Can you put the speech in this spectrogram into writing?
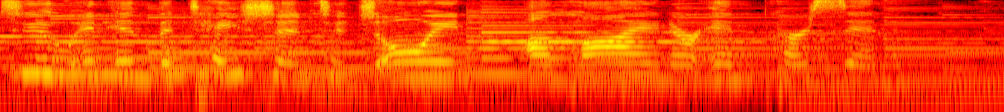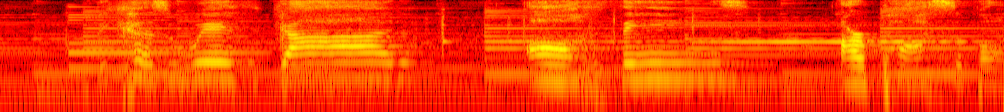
to an invitation to join online or in person. Because with God, all things are possible.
